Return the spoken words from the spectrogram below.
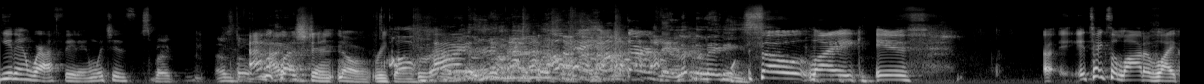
get in where I fit in, which is Respect. That's dope. I have a question. No, Rico. okay. I'm Thursday. Let the ladies. So, like, if uh, it takes a lot of like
